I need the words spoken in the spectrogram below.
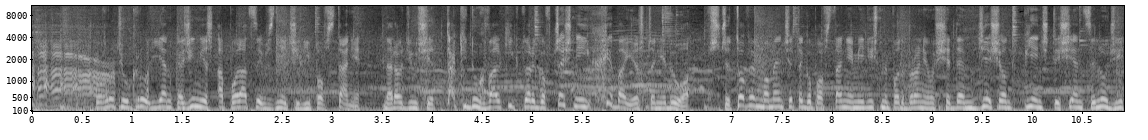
Powrócił król Jan Kazimierz, a Polacy wzniecili powstanie. Narodził się taki duch walki, którego wcześniej chyba jeszcze nie było. W szczytowym momencie tego powstania mieliśmy pod bronią 75 tysięcy ludzi,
